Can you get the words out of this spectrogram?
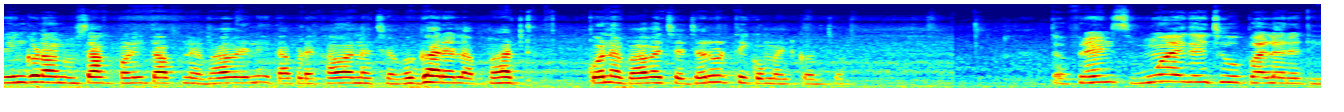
રીંગણાનું શાક, પણ તો આપણે ભાવે નહીં, તો આપણે ખાવાના છે વઘારેલા ભાત. કોને ભાવે છે જરૂરથી કોમેન્ટ કરજો. તો ફ્રેન્ડ્સ હું આવી ગઈ છું પાર્લરેથી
